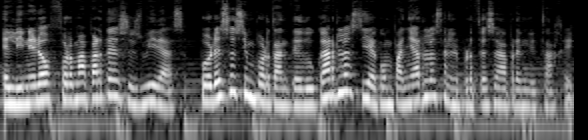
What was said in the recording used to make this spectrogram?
El dinero forma parte de sus vidas, por eso es importante educarlos y acompañarlos en el proceso de aprendizaje.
